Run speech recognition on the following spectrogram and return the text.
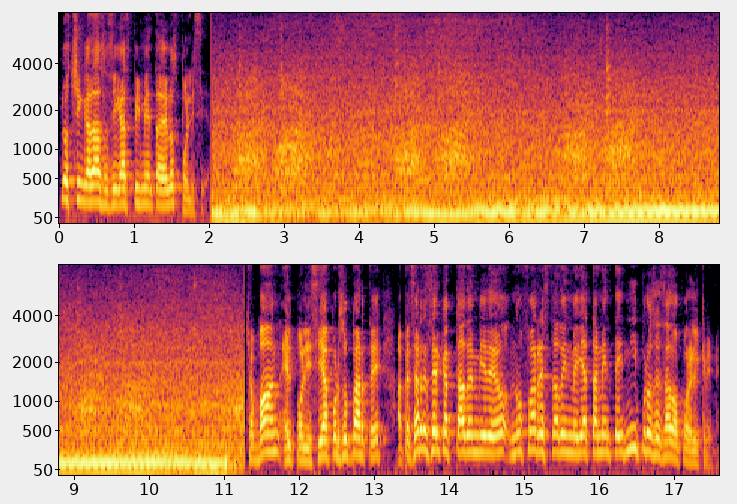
los chingadazos y gas pimienta de los policías. Chauvin, el policía por su parte, a pesar de ser captado en video, no fue arrestado inmediatamente ni procesado por el crimen.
